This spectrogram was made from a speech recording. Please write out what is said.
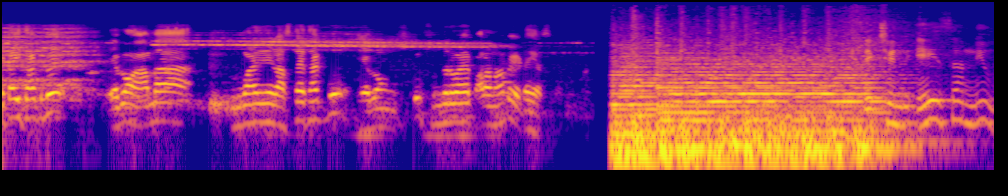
এটাই থাকবে এবং আমরা কুরবানির রাস্তায় থাকব এবং খুব সুন্দরভাবে পালন হবে, এটাই আছে। দেখছেন এএসআর নিউজ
